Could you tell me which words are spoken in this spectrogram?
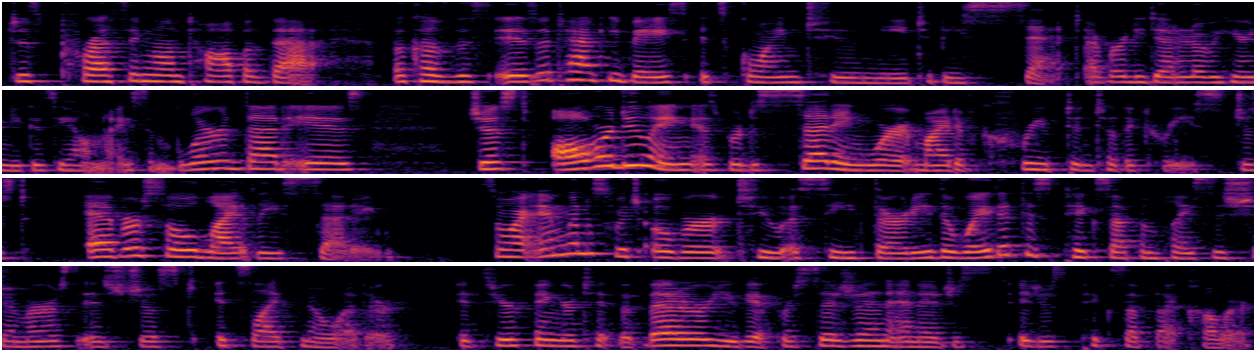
Just pressing on top of that. Because this is a tacky base, it's going to need to be set. I've already done it over here and you can see how nice and blurred that is. Just all we're doing is we're just setting where it might have creeped into the crease. Just ever so lightly setting. So I am going to switch over to a C30. The way that this picks up and places shimmers is just, it's like no other. It's your fingertip, but better. You get precision and it just, it just picks up that color.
